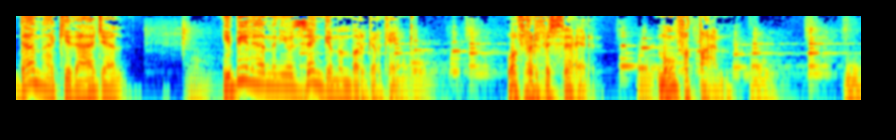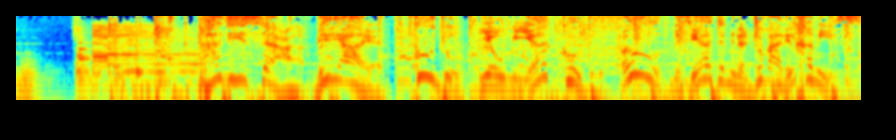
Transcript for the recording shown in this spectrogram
دامها كذا أجل يبيلها منيو الزنقة من Burger King. وفر في السعر مو في الطعم. هذه الساعة برعاية كودو يوميات كودو. عروض بزيادة من الجمعة للخميس.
